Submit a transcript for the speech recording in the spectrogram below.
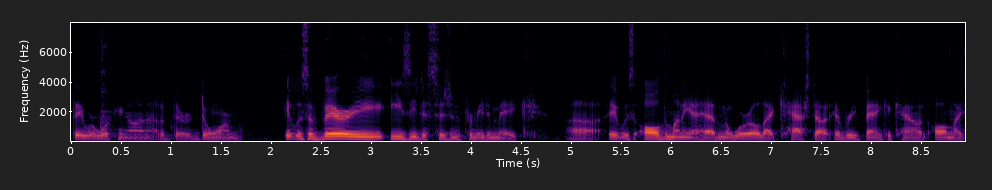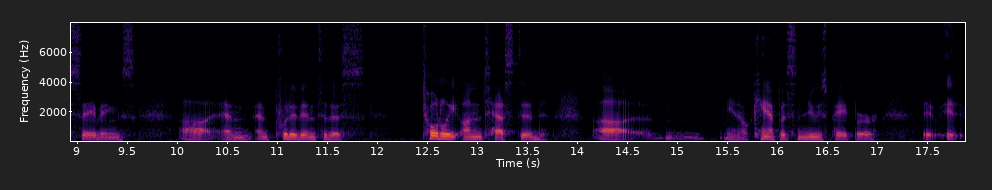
they were working on out of their dorm. It was a very easy decision for me to make. Uh, it was all the money I had in the world. I cashed out every bank account, all my savings, uh, and, and put it into this totally untested, uh, you know, campus newspaper. It, it,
